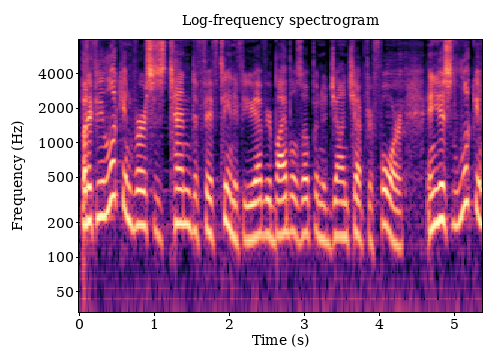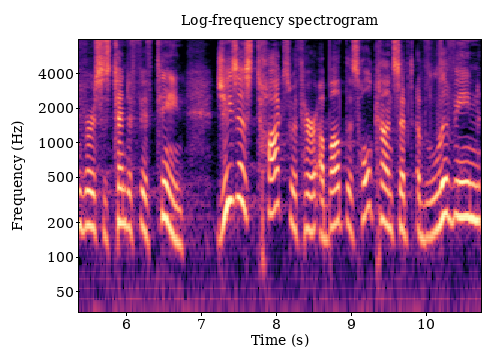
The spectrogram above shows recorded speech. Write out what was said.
But if you look in verses 10 to 15, if you have your Bibles open to John chapter 4, and you just look in verses 10 to 15, Jesus talks with her about this whole concept of living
